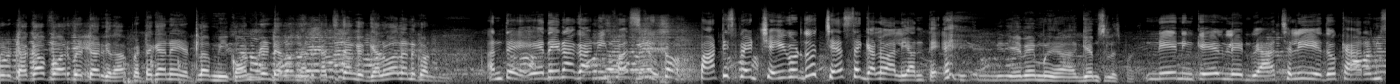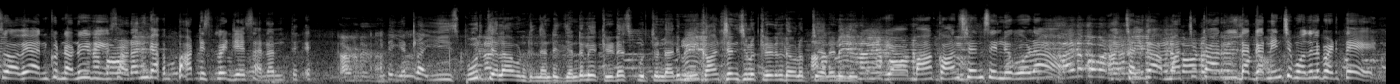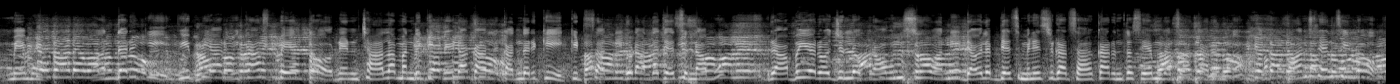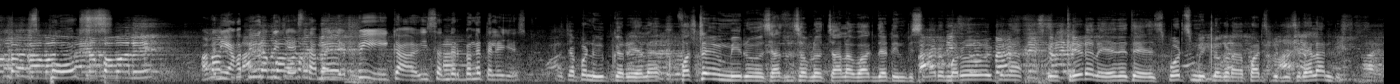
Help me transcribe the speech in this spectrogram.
మీరు టగ్ ఆఫ్ వార్ పెట్టారు కదా. పెట్టగానే ఎట్లా మీ కాన్ఫిడెంట్ ఎలా ఉందంటే ఖచ్చితంగా గెలవాలని అంతే ఏదైనా కానీ ఫస్ట్ పార్టిసిపేట్ చేయకూడదు చేస్తే గెలవాలి అంతే. మీరు ఏమేమి గేమ్స్లో నేను ఇంకేం లేదు యాక్చువల్లీ ఏదో క్యారమ్స్ అవే అనుకున్నాను ఇది సడన్గా పార్టిసిపేట్ చేశాను అంతే. అంటే ఎట్లా ఈ స్ఫూర్తి ఎలా ఉంటుంది? అంటే జనరల్గా క్రీడా స్ఫూర్తి ఉండాలి మీ కాన్స్టిట్యున్సీలో క్రీడలు డెవలప్ చేయాలని. యా, మా కాన్స్టిట్యున్సీలు కూడా యాక్చువల్గా మత్స్యకారుల దగ్గర నుంచి మొదలు పెడితే మేము అందరికీ విపిఆర్ వికాస్ పేరుతో నేను చాలా మందికి క్రీడాకారులకు అందరికీ కిట్స్ అన్ని కూడా అందజేస్తున్నాము. రాబోయే రోజుల్లో గ్రౌండ్స్ అన్ని డెవలప్ చేసి మినిస్టర్ గారి సహకారంతో సీఎం గారి సహకారంతో కాన్స్టిట్యున్సీలో స్పోర్ట్స్ అభివృద్ధి చేస్తామని చెప్పి ఇక ఈ సందర్భంగా తెలియజేసుకున్నాం చెప్పండి విప్ గారు ఎలా ఫస్ట్ టైం మీరు శాసనసభలో చాలా వాగ్దాటి వినిపిస్తున్నారు మరోవైపున ఈ క్రీడలు ఏదైతే స్పోర్ట్స్ మీట్లో కూడా పార్టిసిపేట్ చేశారు ఎలా అనిపిస్తుంది?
